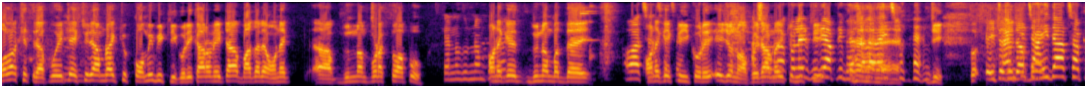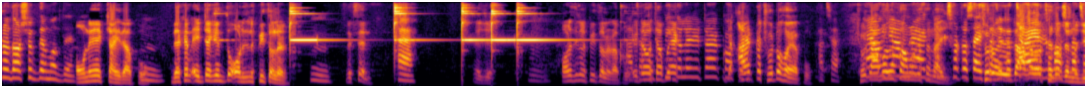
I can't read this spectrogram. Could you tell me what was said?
বলার ক্ষেত্রে আপু এটা অ্যাকচুয়ালি আমরা একটু কমই বিক্রি করি কারণ এটা বাজারে অনেক দুর্নাম প্রোডাক্ট তো আপু। কেন দুর্নাম অনেকে দুই নম্বর দেয় আচ্ছা অনেকে আচ্ছা, একটু ই করে এই জন্য আপু এটা আমরা একটু বিক্রি আপনি ভেজাল হ্যাঁ, হ্যাঁ, হ্যাঁ। জি তো এইটা যেটা চাহিদা আছে আপনার দর্শকদের মধ্যে? অনেক চাহিদা আপু। দেখেন এইটা কিন্তু অরিজিনাল পিতলের। দেখছেন? হ্যাঁ। এই যে। অরিজিনাল পিতলের আপু এটা হচ্ছে আপু পিতলের এটা আরেকটা ছোট হয় আপু। আচ্ছা। ছোট হ্যাঁ, আপাতত আমরা আমার কাছে নাই। ছোট সাইজ যেটা চায়ের জন্য, জি।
